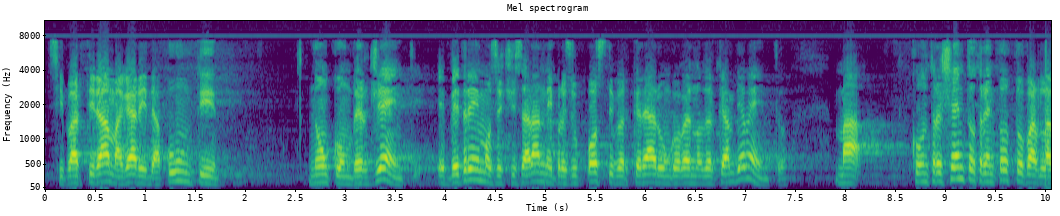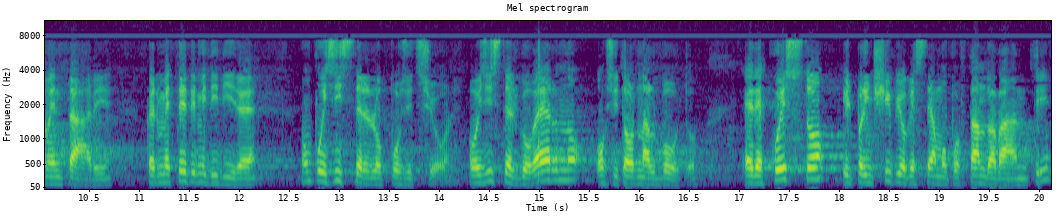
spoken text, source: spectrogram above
si partirà magari da punti non convergenti e vedremo se ci saranno i presupposti per creare un governo del cambiamento, ma con 338 parlamentari, permettetemi di dire, non può esistere l'opposizione, o esiste il governo o si torna al voto. Ed è questo il principio che stiamo portando avanti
